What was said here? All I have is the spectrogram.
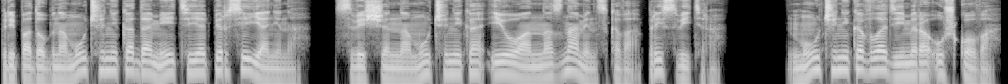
преподобномученика Дометия Персиянина, священномученика Иоанна Знаменского, пресвитера, мученика Владимира Ушкова,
